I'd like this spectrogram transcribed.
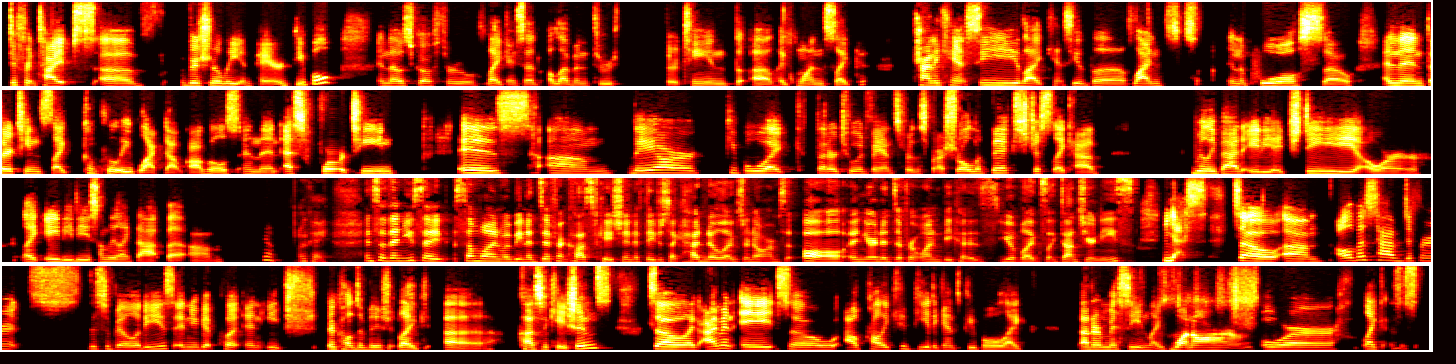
different types of visually impaired people and those go through like i said 11 through 13 uh, like ones like kind of can't see like can't see the lines in the pool. So, and then 13 is like completely blacked out goggles. And then S14 is um, they are people like that are too advanced for the Special Olympics, just like have really bad ADHD or like ADD, something like that. But um, yeah. Okay. And so then you say someone would be in a different classification if they just like had no legs or no arms at all, and you're in a different one because you have legs like down to your knees? Yes. So um, all of us have different disabilities, and you get put in each, they're called division, like uh, classifications. So like I'm an eight, so I'll probably compete against people like that are missing like one arm or like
